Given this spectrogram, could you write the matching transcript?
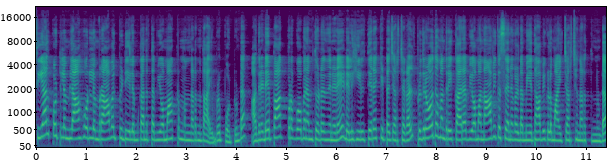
സിയാൽകോട്ടിലും ലാഹോറിലും റാവൽപിണ്ടിയിലും കനത്ത വ്യോമാക്രമണം നടന്നതായും റിപ്പോർട്ടുണ്ട്. അതിനിടെ പാക് പ്രകോപനം തുടരുന്നതിനിടെ ഡൽഹിയിൽ തിരക്കിട്ട ചർച്ചകൾ പ്രതിരോധ മന്ത്രി കരവ്യോമ നാവികസേനകളുടെ മേധാവികളുമായി ചർച്ച നടത്തുന്നുണ്ട്.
